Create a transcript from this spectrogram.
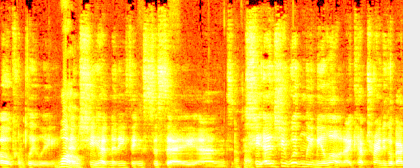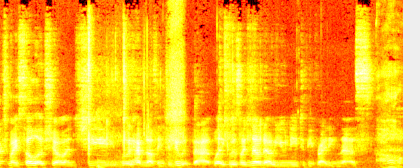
Oh, completely. Whoa. And she had many things to say, and Okay. she and she wouldn't leave me alone. I kept trying to go back to my solo show, and she would have nothing to do with that. Like it was like, no, no, you need to be writing this. Oh.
